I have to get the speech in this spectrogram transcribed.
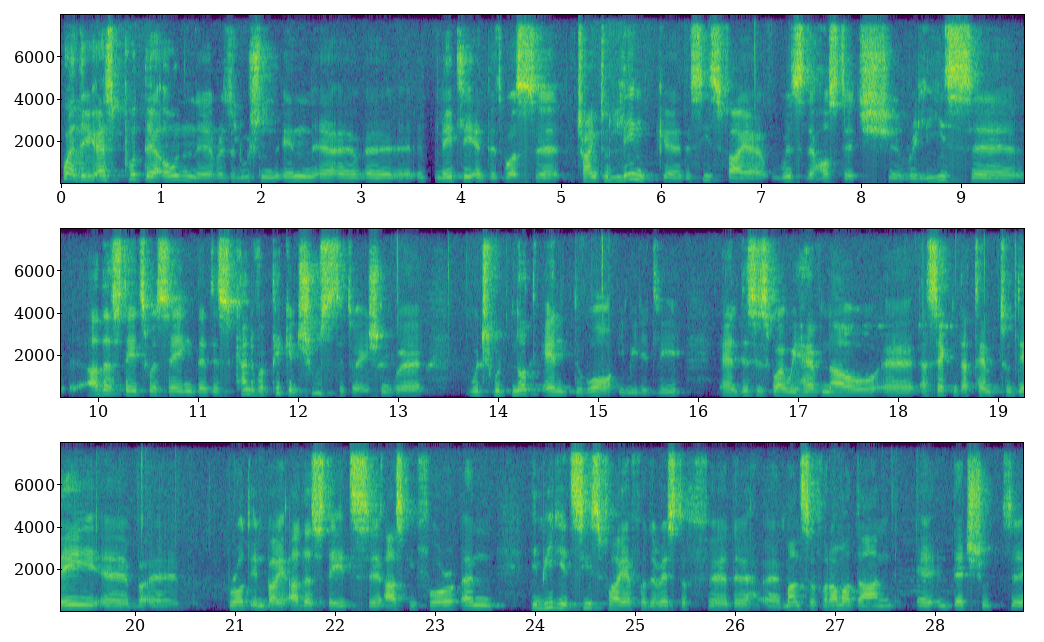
Well, the US put their own uh, resolution in uh, uh, lately, and it was uh, trying to link uh, the ceasefire with the hostage release. Uh, other states were saying that it's kind of a pick and choose situation where, which would not end the war immediately. And this is why we have now a second attempt today, brought in by other states, asking for an immediate ceasefire for the rest of uh, the uh, months of Ramadan, uh, and that should uh,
